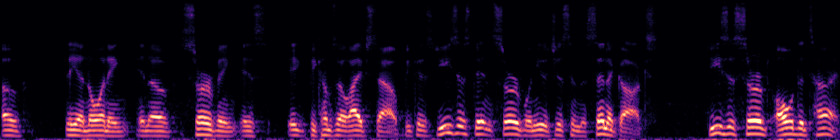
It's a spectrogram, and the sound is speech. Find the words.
of the anointing and of serving is it becomes a lifestyle because Jesus didn't serve when he was just in the synagogues. Jesus served all the time.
